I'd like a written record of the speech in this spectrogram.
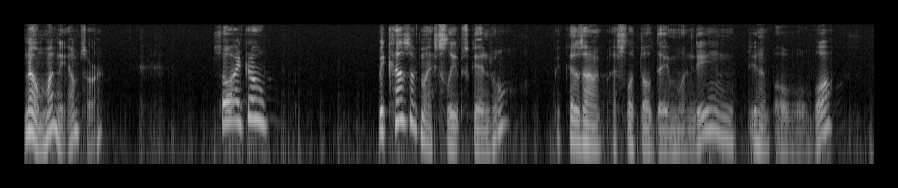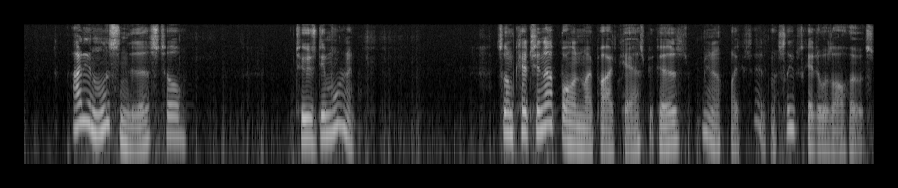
No, Monday, I'm sorry. So I go, because of my sleep schedule, because I, I slept all day Monday and, you know, blah, blah, blah, I didn't listen to this till Tuesday morning. So I'm catching up on my podcast because, you know, like I said, my sleep schedule was all hosed.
